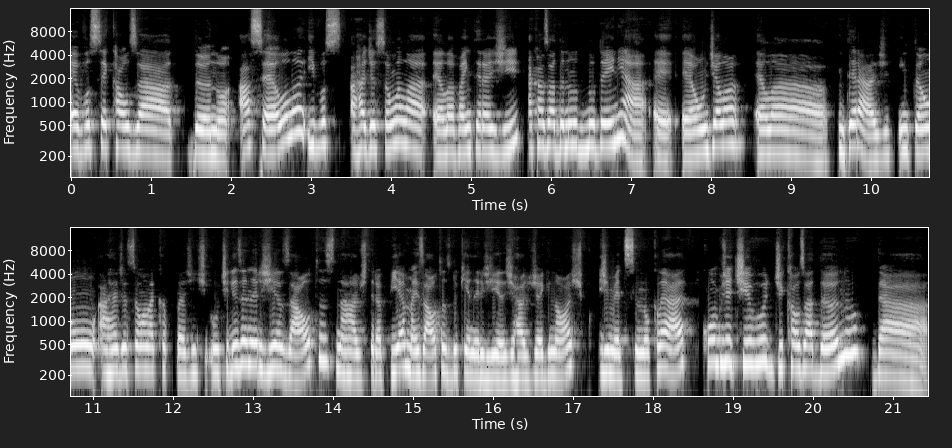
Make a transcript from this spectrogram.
é você causar dano à célula e você, a radiação ela, ela vai interagir a causar dano no DNA. É, é onde ela, ela interage. Então, a radiação, ela, a gente utiliza energias altas na radioterapia, mais altas do que energias de radiodiagnóstico, de medicina nuclear, com o objetivo de causar dano da,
